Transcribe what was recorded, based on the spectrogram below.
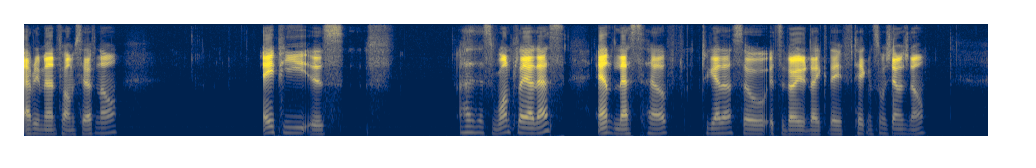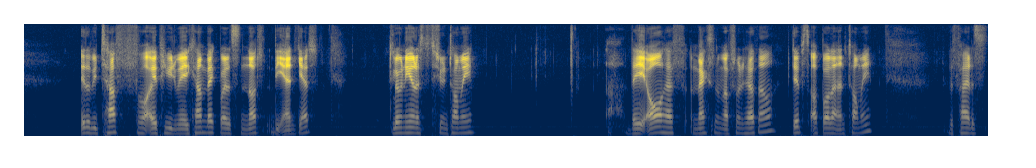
every man for himself now. AP is has uh, one player less and less health together, so it's very like they've taken so much damage now. It'll be tough for AP to make a comeback, but it's not the end yet. Glowneon is shooting Tommy. They all have a maximum of 20 health now. Dips, Oddballer, and Tommy. The fight is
